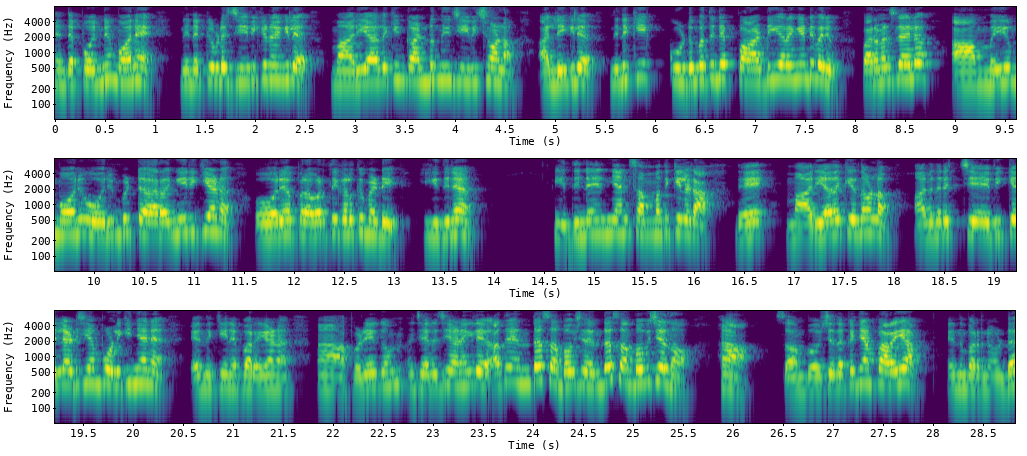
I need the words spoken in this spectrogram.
എന്റെ പൊന്നു മോനെ നിനക്കിവിടെ ജീവിക്കണമെങ്കിൽ മര്യാദയ്ക്കും കണ്ടു നീ ജീവിച്ചോളാം അല്ലെങ്കിൽ നിനക്ക് ഈ കുടുംബത്തിന്റെ പടി ഇറങ്ങേണ്ടി വരും. പറ മനസ്സിലായാലോ അമ്മയും മോനും ഒരുമ്പിട്ട് ഇറങ്ങിയിരിക്കുകയാണ് ഓരോ പ്രവർത്തികൾക്കും വേണ്ടി. ഇതിന് ഇതിനെ ഞാൻ സമ്മതിക്കില്ലടാ. ദേ മര്യാദയ്ക്ക് എന്നോളാം അല്ലെന്നേരം ചെവിക്കെല്ലാം അടിച്ച് ഞാൻ പൊളിക്കും ഞാൻ എന്നൊക്കെ ഇങ്ങനെ പറയാണ്. അപ്പോഴേക്കും ജലജയാണെങ്കിൽ അതെന്താ സംഭവിച്ചത്? എന്താ സംഭവിച്ചതെന്നോ? ആ സംഭവിച്ചതൊക്കെ ഞാൻ പറയാം. എന്ന് പറഞ്ഞുകൊണ്ട്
